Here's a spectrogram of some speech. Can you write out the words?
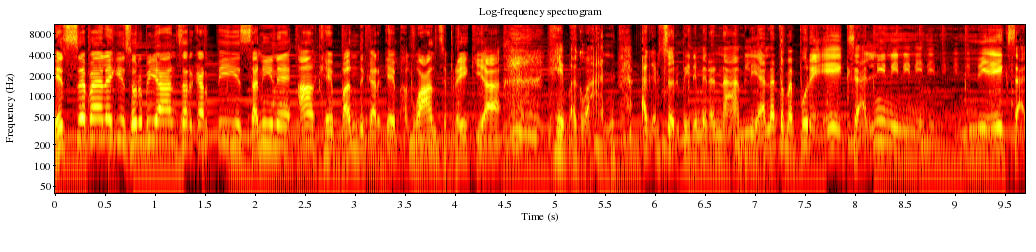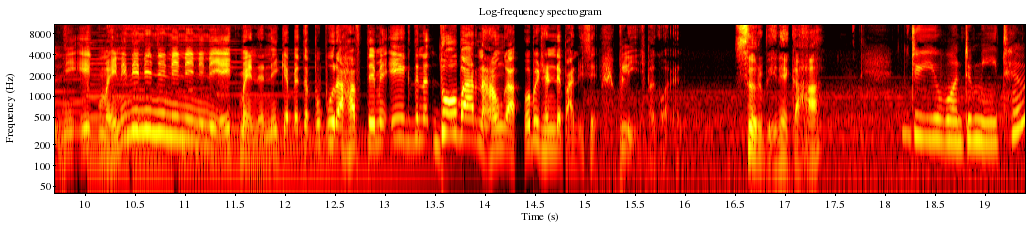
इससे पहले कि सुरभि आंसर करती सनी ने आँखें बंद करके भगवान से प्रे किया हे भगवान अगर सुरभि ने मेरा नाम लिया ना तो मैं पूरे एक साल नहीं नहीं नहीं नहीं नहीं एक साल नहीं एक महीने नहीं नहीं नहीं नहीं नहीं एक महीना नहीं क्या मैं तो पूरा हफ़्ते में एक दिन दो बार नहाऊँगा वो भी ठंडे पानी से प्लीज़ भगवान सुरभि ने कहा do you want to meet him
